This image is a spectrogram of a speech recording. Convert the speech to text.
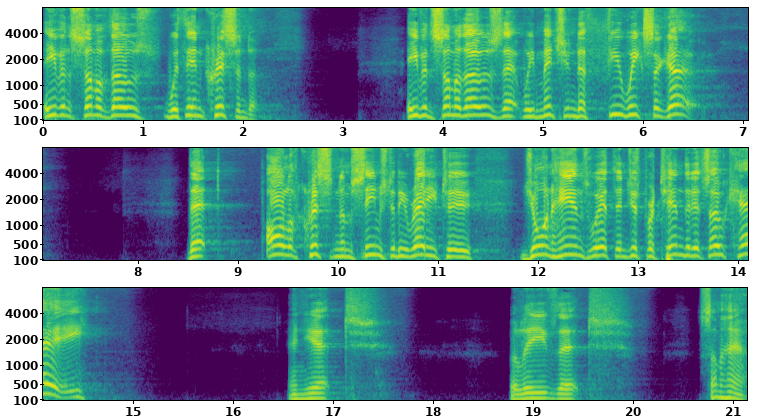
even some of those within Christendom, even some of those that we mentioned a few weeks ago, that all of Christendom seems to be ready to join hands with and just pretend that it's okay, and yet believe that somehow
